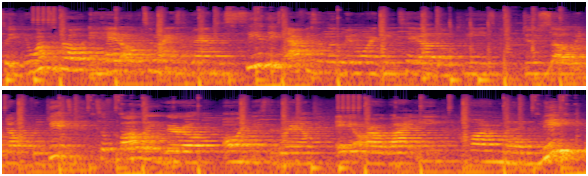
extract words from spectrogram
So if you want to go and head over to my Instagram to see these outfits a little bit more in detail, so. And don't forget to follow your girl on Instagram, A-R-Y-E Harmony.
